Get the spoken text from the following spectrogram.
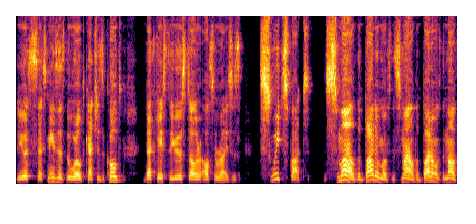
The US sneezes, the world catches a cold. In that case, the US dollar also rises. Sweet spot the smile, the bottom of the smile, the bottom of the mouth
